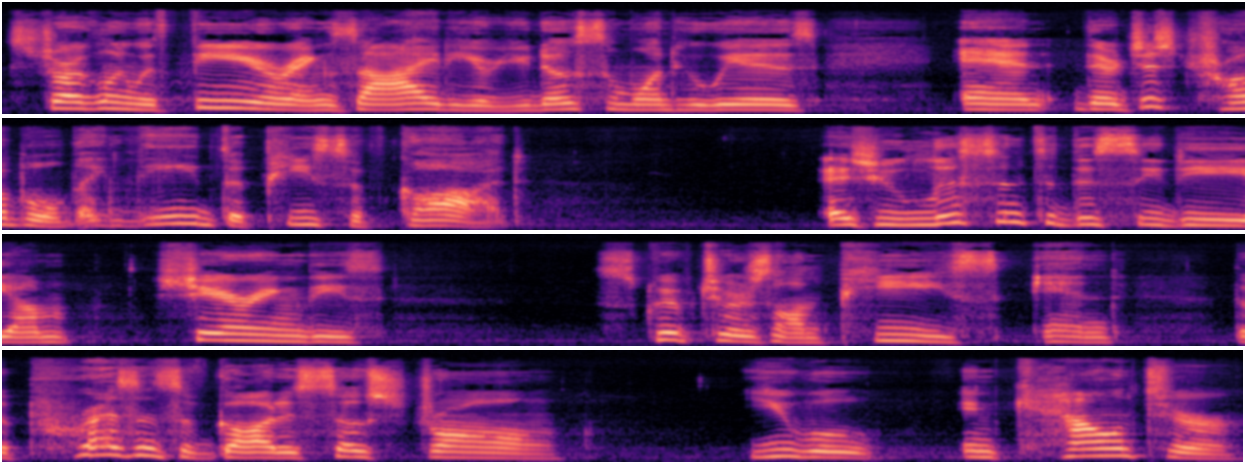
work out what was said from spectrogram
struggling with fear, anxiety, or you know someone who is, and they're just troubled, they need the peace of God. As you listen to this CD, I'm sharing these scriptures on peace, and the presence of God is so strong. You will encounter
